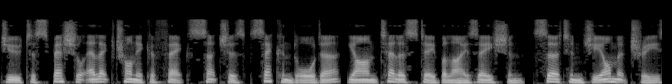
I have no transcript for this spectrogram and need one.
due to special electronic effects such as second-order Jahn-Teller stabilization, certain geometries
